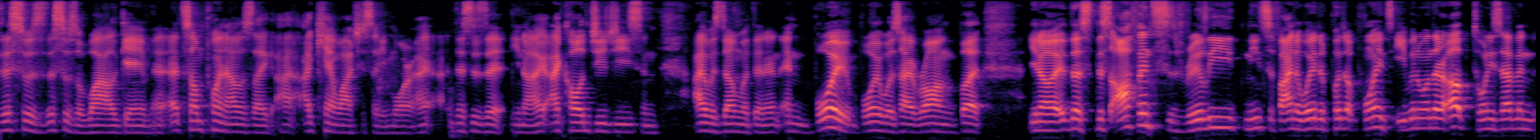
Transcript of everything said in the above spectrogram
this was this was a wild game. At some point, I was like, I, I can't watch this anymore. I this is it. You know, I, I called GG's and I was done with it. And and boy, boy, was I wrong. But you know, this this offense really needs to find a way to put up points, even when they're up twenty seven.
